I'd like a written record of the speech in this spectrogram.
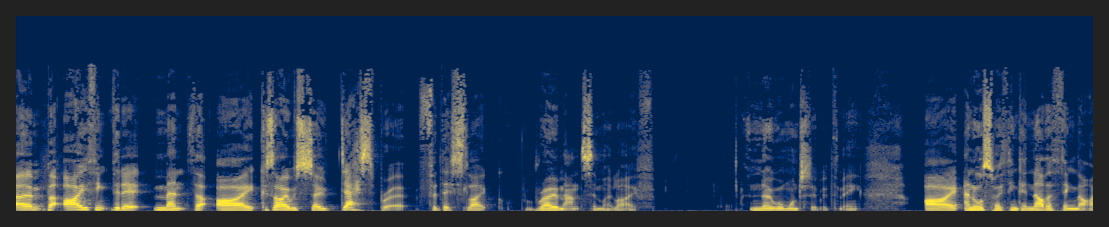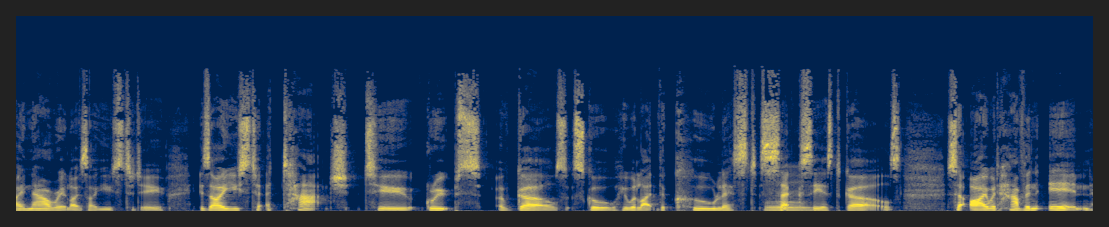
Um, but I think that it meant that I, because I was so desperate for this like romance in my life, no one wanted it with me. I and also I think another thing that I now realize I used to do is I used to attach to groups of girls at school who were like the coolest, mm. sexiest girls. So I would have an in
